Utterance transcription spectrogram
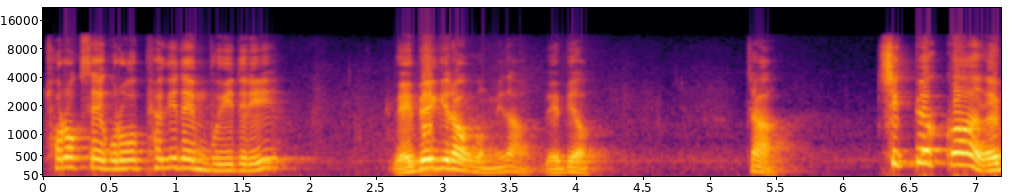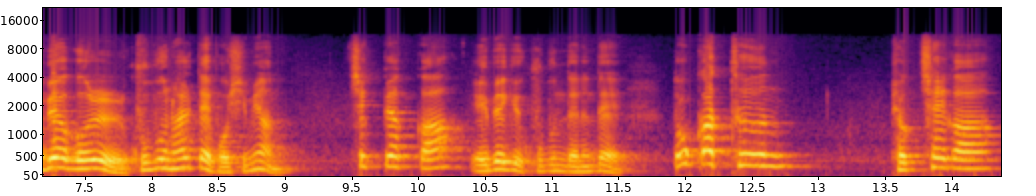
초록색으로 표기된 부위들이 외벽이라고 봅니다. 외벽. 자, 측벽과 외벽을 구분할 때 보시면 측벽과 외벽이 구분되는데 똑같은 벽체가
